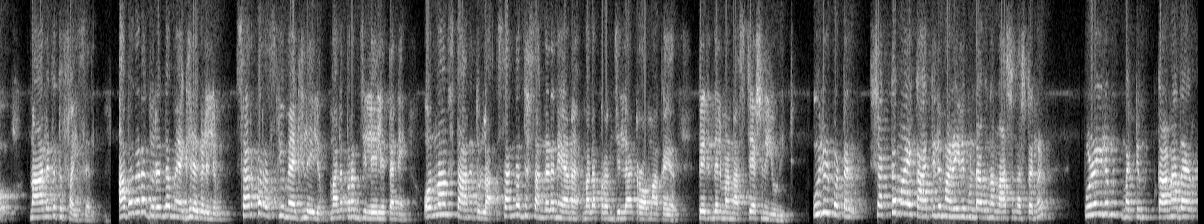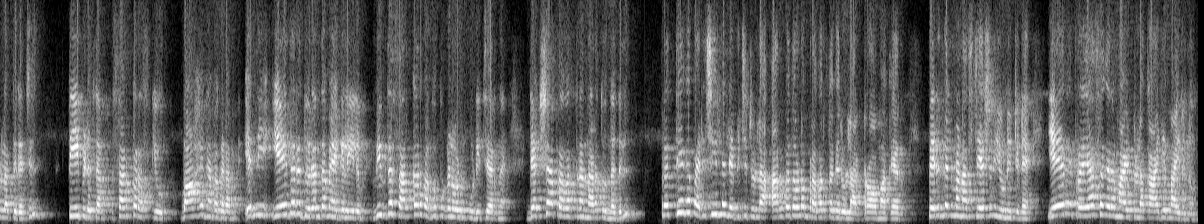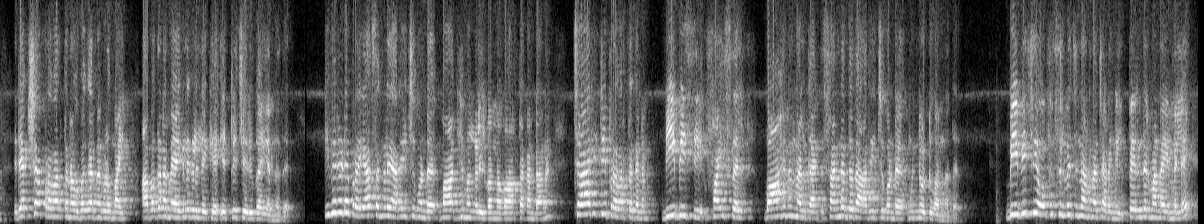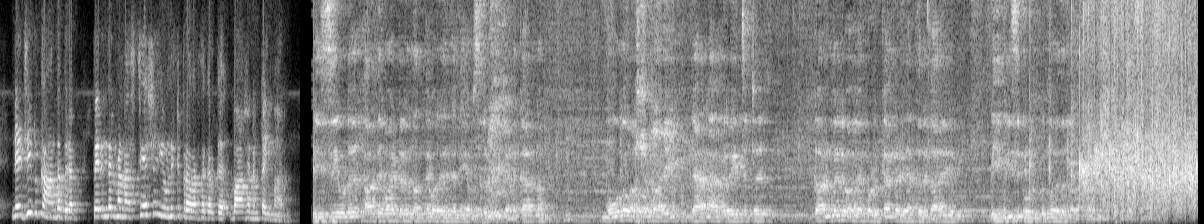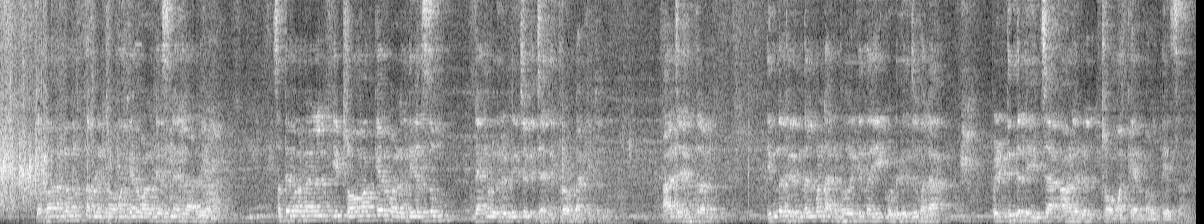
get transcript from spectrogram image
Nalakath Faisal. അപകട ദുരന്ത മേഖലകളിലും സർപ്പ റെസ്ക്യൂ മേഖലയിലും മലപ്പുറം ജില്ലയിലെ തന്നെ ഒന്നാം സ്ഥാനത്തുള്ള സന്നദ്ധ സംഘടനയാണ് മലപ്പുറം ജില്ലാ trauma care Perinthalmanna station unit. ഉരുൾപൊട്ടൽ ശക്തമായ കാറ്റിലും മഴയിലും ഉണ്ടാകുന്ന നാശനഷ്ടങ്ങൾ പുഴയിലും മറ്റും കാണാതായവർക്കുള്ള തിരച്ചിൽ തീപിടുത്തം സർപ്പ റെസ്ക്യൂ വാഹനാപകടം എന്നീ ഏതൊരു ദുരന്ത മേഖലയിലും വിവിധ സർക്കാർ വകുപ്പുകളോട് കൂടി ചേർന്ന് രക്ഷാപ്രവർത്തനം നടത്തുന്നതിൽ പ്രത്യേക പരിശീലനം ലഭിച്ചിട്ടുള്ള അറുപതോളം പ്രവർത്തകരുള്ള ട്രോമ കെയർ. പെരിന്തൽമണ്ണ സ്റ്റേഷൻ യൂണിറ്റിന് ഏറെ പ്രയാസകരമായിട്ടുള്ള കാര്യമായിരുന്നു രക്ഷാപ്രവർത്തന ഉപകരണങ്ങളുമായി അപകട മേഖലകളിലേക്ക് എത്തിച്ചേരുക എന്നത്. ഇവരുടെ പ്രയാസങ്ങളെ അറിയിച്ചുകൊണ്ട് മാധ്യമങ്ങളിൽ വന്ന വാർത്ത കണ്ടാണ് ചാരിറ്റി പ്രവർത്തകനും ബി ബി സി ഫൈസൽ വാഹനം നൽകാൻ സന്നദ്ധത അറിയിച്ചുകൊണ്ട് മുന്നോട്ട് വന്നത്. ബി ബി സി ഓഫീസിൽ വെച്ച് നടന്ന ചടങ്ങിൽ Perinthalmanna M L A Najeeb Kanthapuram Perinthalmanna station unit പ്രവർത്തകർക്ക് വാഹനം കൈമാറി. ബിസിയോട് ആദ്യമായിട്ടൊരു നന്ദി പറയാൻ തന്നെ ഈ അവസരം കാരണം മൂന്ന് വർഷമായി ഞാൻ ആഗ്രഹിച്ചിട്ട് ഗവൺമെന്റ് വക കൊടുക്കാൻ കഴിയാത്തൊരു കാര്യം ബി ബി സി കൊടുക്കുന്നു എന്നുള്ളതാണ്. കാരണം നമ്മുടെ ട്രോമ കെയർ വളണ്ടിയേഴ്സിനെ എല്ലാം അറിയാം. സത്യം പറഞ്ഞാൽ ഈ ട്രോമ കെയർ വളണ്ടിയേഴ്സും ഞങ്ങൾ ഒരുമിച്ച് ഒരു ചരിത്രം ഉണ്ടാക്കിയിട്ടുണ്ട്. ആ ചരിത്രം ഇന്ന് പെരിന്തൽമണ്ണ അനുഭവിക്കുന്ന ഈ കൊടുകുത്തുമല വെട്ടിത്തെളിയിച്ച ആളുകൾ ട്രോമ കെയർ വളണ്ടിയേഴ്സാണ്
